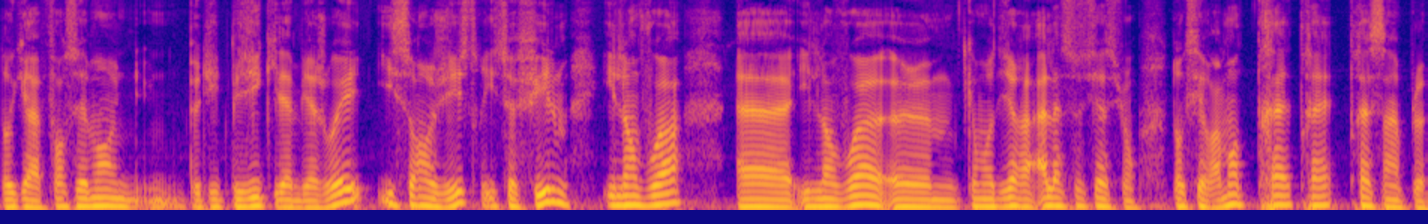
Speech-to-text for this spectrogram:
Donc il y a forcément une, une petite musique qu'il aime bien jouer, il s'enregistre, il se filme, il l'envoie, il l'envoie, comment dire, à l'association. Donc c'est vraiment très très très simple.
